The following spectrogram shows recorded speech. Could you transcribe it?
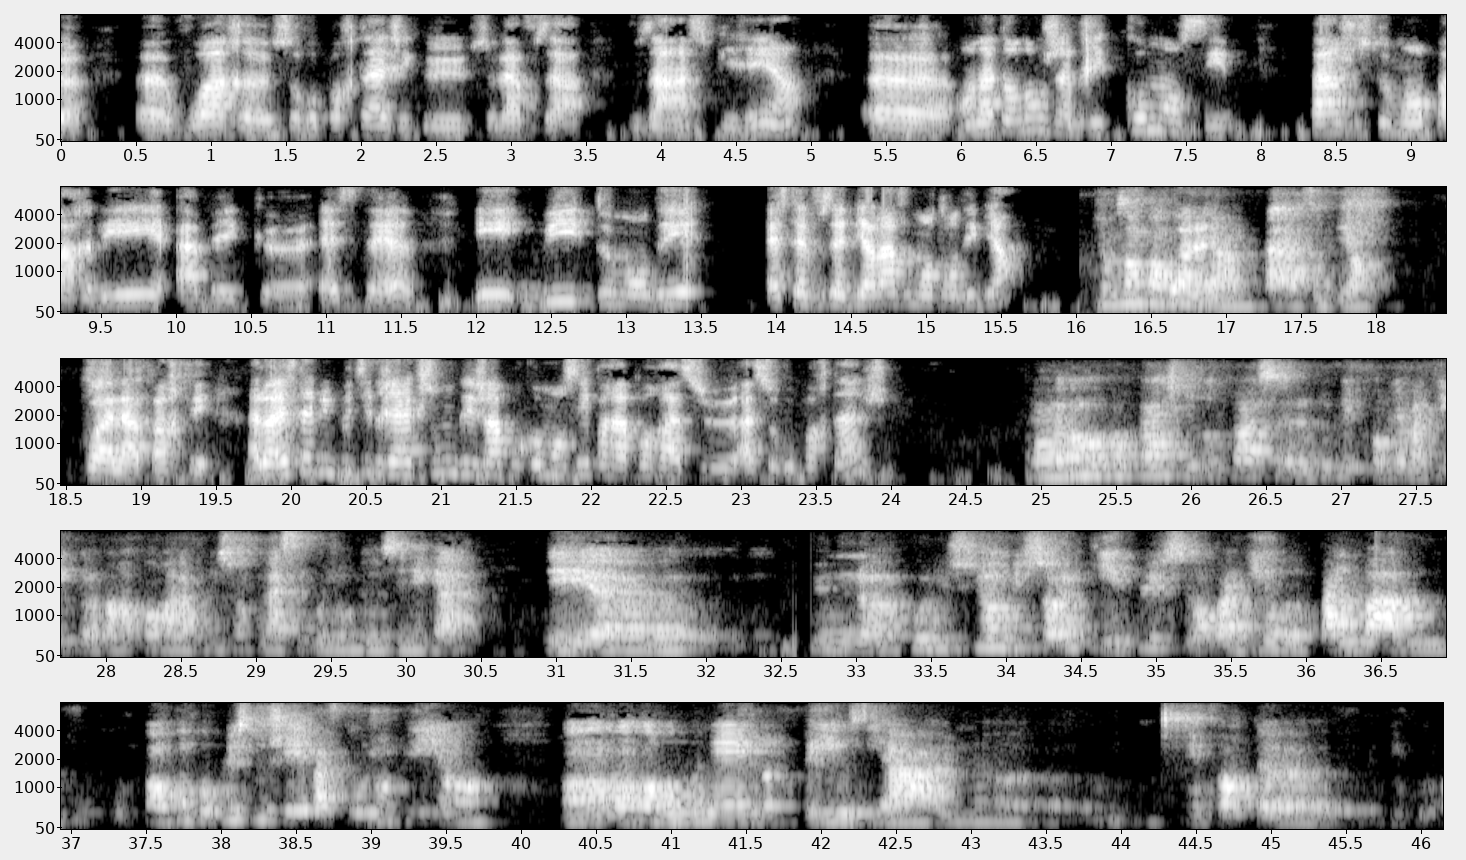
voir ce reportage et que cela vous a vous a inspiré. Hein. Euh, en attendant, j'aimerais commencer par justement parler avec euh, Estelle et lui demander, Estelle, vous êtes bien là, vous m'entendez bien? Je vous entends bien, ah, Sophia. Voilà, parfait. Alors Estelle, une petite réaction déjà pour commencer par rapport à ce, à ce reportage? Euh, Un reportage qui retrace euh, toutes les problématiques euh, par rapport à la pollution plastique aujourd'hui au Sénégal. Et une pollution du sol qui est plus, on va dire, palpable, qu'on peut plus toucher parce qu'aujourd'hui, on, on, reconnaît que notre pays aussi a une, une forte,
